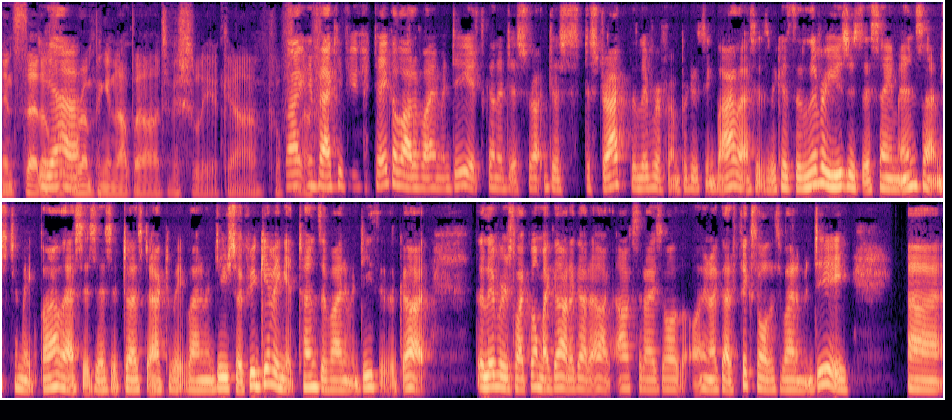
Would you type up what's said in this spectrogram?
instead of yeah. ramping it up artificially. Okay. right. In fact, if you take a lot of vitamin D, it's going to distract, just distract the liver from producing bile acids because the liver uses the same enzymes to make bile acids as it does to activate vitamin D. So if you're giving it tons of vitamin D through the gut, the liver is like, oh my god, I got to oxidize all, and I got to fix all this vitamin D. Uh,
